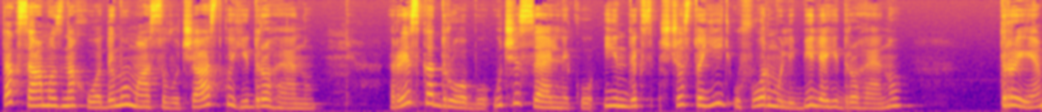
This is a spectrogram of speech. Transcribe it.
Так само знаходимо масову частку гідрогену. Риска дробу у чисельнику індекс, що стоїть у формулі біля гідрогену 3,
